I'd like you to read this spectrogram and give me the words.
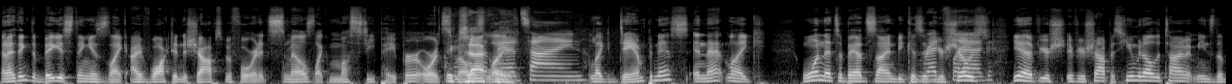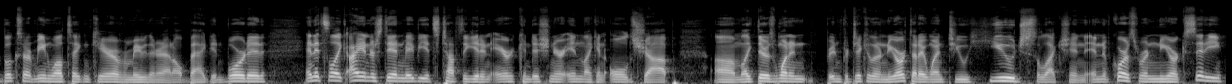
And I think the biggest thing is like I've walked into shops before and it smells like musty paper or it smells that's a Exactly. like bad sign. like dampness and that like one that's a bad sign because if Red your show's yeah if your if your shop is humid all the time it means the books aren't being well taken care of or maybe they're not all bagged and boarded. And it's like I understand maybe it's tough to get an air conditioner in like an old shop. Um, like there's one in in particular in New York that I went to huge selection. And of course we're in New York City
